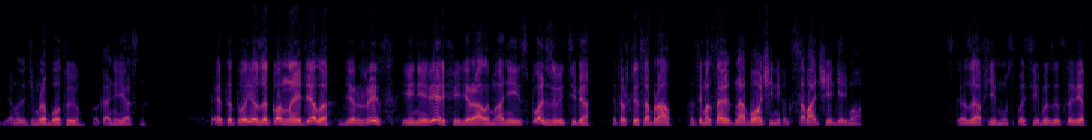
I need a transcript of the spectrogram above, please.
Я над этим работаю, пока не ясно. Это твое законное дело. Держись и не верь федералам. Они используют тебя. Это ж ты собрал, а затем оставят на обочине, как собачье дерьмо. Сказав ему спасибо за совет,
